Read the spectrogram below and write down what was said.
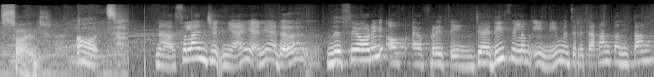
Science. Art. Nah, selanjutnya yakni adalah The Theory of Everything. Jadi film ini menceritakan tentang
